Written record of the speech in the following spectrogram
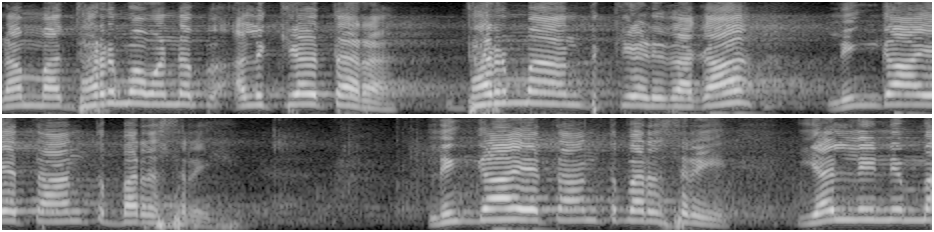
ನಮ್ಮ ಧರ್ಮವನ್ನು ಅಲ್ಲಿ ಕೇಳ್ತಾರೆ. ಧರ್ಮ ಅಂತ ಕೇಳಿದಾಗ ಲಿಂಗಾಯತ ಅಂತ ಬರೆಸ್ರಿ. ಲಿಂಗಾಯತ ಅಂತ ಬರೆಸ್ರಿ. ಎಲ್ಲಿ ನಿಮ್ಮ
